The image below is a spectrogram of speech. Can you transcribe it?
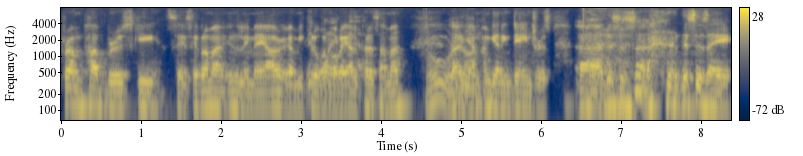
from Pub Brewski. C'est c'est vraiment une des meilleures micros à Montréal 8.4. présentement. Oh, Uh, right yeah. I'm, I'm getting dangerous. Uh, this is uh, this is a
